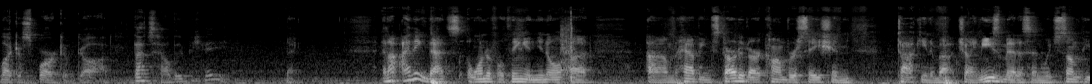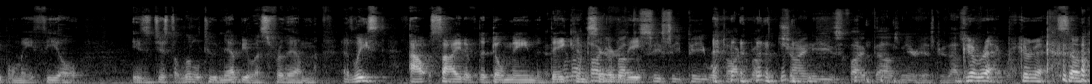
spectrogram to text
like a spark of God, that's how they behave. Right. And I think that's a wonderful thing. And, you know, uh, um, having started our conversation talking about Chinese medicine, which some people may feel is just a little too nebulous for them, at least outside of the domain that they we're consider to be. the CCP. We're talking about the Chinese five thousand year history. That's correct. Correct. So,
